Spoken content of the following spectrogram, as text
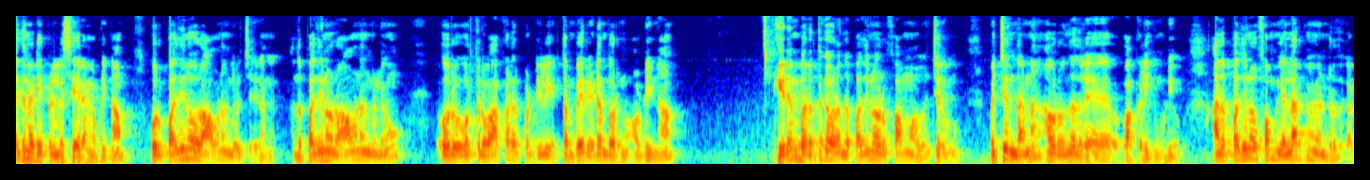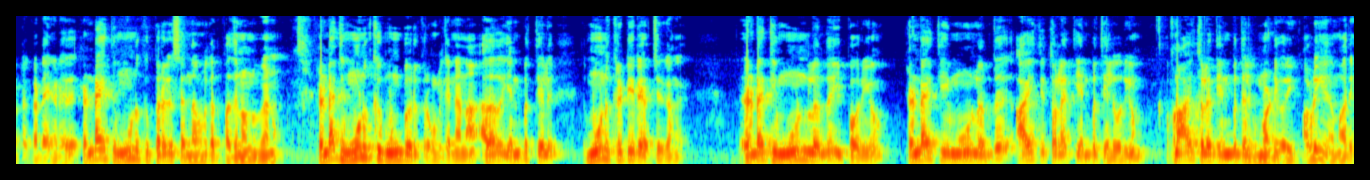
எதன் அடிப்படையில் செய்கிறாங்க அப்படின்னா ஒரு பதினோரு ஆவணங்கள் வச்சுருக்காங்க. அந்த பதினோரு ஆவணங்களையும் ஒரு ஒருத்தர் வாக்காளர் பட்டியலில் தம் பேர் இடம்பெறணும் அப்படின்னா இடம்பெறத்துக்கு அவர் அந்த பதினோரு ஃபார்ம் வச்சிருக்கணும். வச்சுருந்தாங்கன்னா அவர் வந்து அதில் வாக்களிக்க முடியும். அந்த பதினோரு ஃபார்ம் எல்லாருக்குமே வேண்டது கட்ட கட்டாயம் கிடையாது. ரெண்டாயிரத்தி மூணுக்கு பிறகு சேர்ந்தவங்களுக்கு அது பதினொன்று வேணும். ரெண்டாயிரத்தி மூணுக்கு முன்பு இருக்கிறவங்களுக்கு என்னென்னா அதாவது எண்பத்தேழு மூணு கிரிட்டீரியா வச்சுருக்காங்க. ரெண்டாயிரத்தி மூணுலேருந்து இப்போ வரையும் ரெண்டாயிரத்தி மூணுலேருந்து ஆயிரத்தி தொள்ளாயிரத்தி எண்பத்தேழு வரையும் அப்புறம் ஆயிரத்தி தொள்ளாயிரத்தி எண்பத்தேழுக்கு முன்னாடி வரையும் அப்படிங்கிற மாதிரி.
